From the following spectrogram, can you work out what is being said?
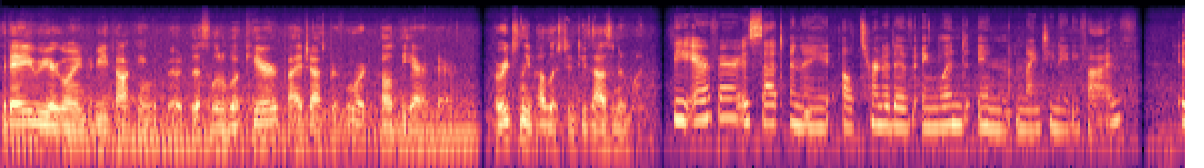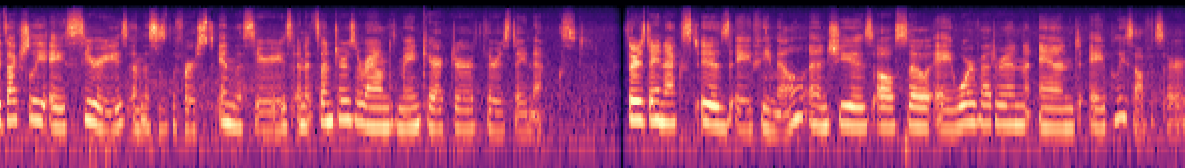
Today we are going to be talking about this little book here by Jasper Fforde called The Affair, originally published in 2001. The Affair is set in a alternative England in 1985. It's actually a series, and this is the first in the series, and it centers around the main character, Thursday Next. Thursday Next is a female, and she is also a war veteran and a police officer.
